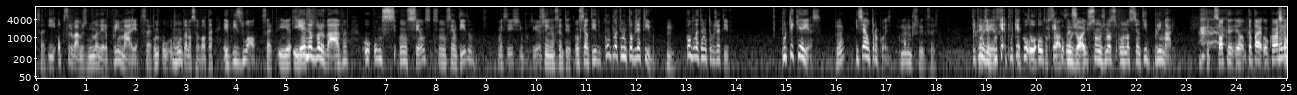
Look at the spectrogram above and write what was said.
Certo. e observamos de maneira primária o, o mundo à nossa volta é visual. Certo, e, Que e é, esse- na verdade, um, um senso, um sentido, como é que se diz em português? Sim, um sentido. Um sentido completamente objetivo. Hum. Completamente objetivo. Porquê que é esse? Isso é outra coisa. Como eu não percebi o que disseste? Tipo, Porquê imagina, que é porquê, que, é os olhos são os nossos, o nosso sentido primário? Tipo, só que ele, que ele tá, o que eu acho que ele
